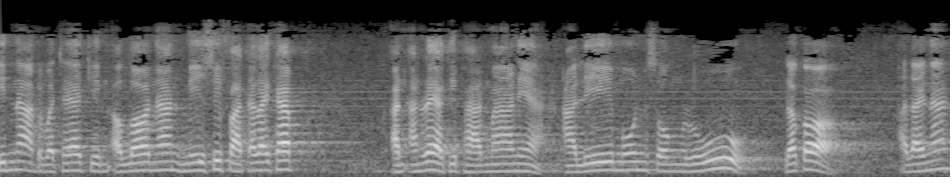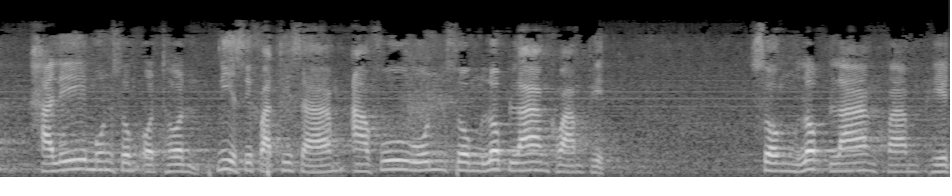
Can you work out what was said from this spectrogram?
อินนาแปลว่าแท้จริงอัลลอฮ์นั้นมีสิฟัตอะไรครับ อันอันแรกที่ผ่านมาเนี่ยอาลีมุนทรงรู้ แล้วก็อะไรนะ ฮาลีมุนทรงอดทน นี่สิฟัตที่สามอาฟูวุนทรงลบล้างความผิด ทรงลบล้างความผิด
